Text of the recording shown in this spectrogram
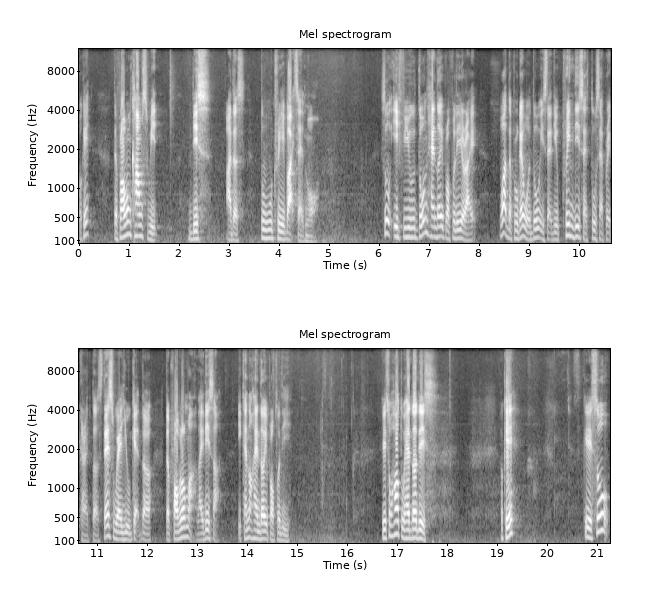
Okay, the problem comes with these others, two, three bytes and more. So if you don't handle it properly, right, what the program will do is that you print this as two separate characters. That's where you get the, the problem, uh, like this. Uh. It cannot handle it properly. Okay, so how to handle this? Okay. Okay, so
